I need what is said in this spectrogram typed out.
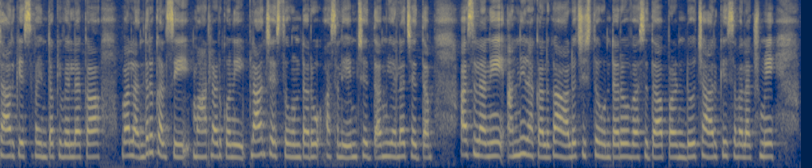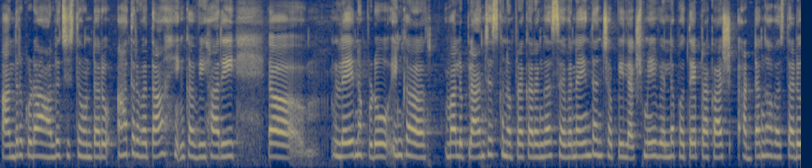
చారుకేశవ ఇంట్లోకి వెళ్ళాక వాళ్ళందరూ కలిసి మాట్లాడుకొని ప్లాన్ చేస్తూ ఉంటారు. అసలు ఏం చేద్దాం? ఎలా చేద్దాం? అసలు అని అన్ని రకాలుగా ఆలోచిస్తూ ఉంటారు. వసుధ పండు చారుకేశవ లక్ష్మి అందరూ కూడా ఆలోచిస్తూ ఉంటారు. ఆ తర్వాత ఇంకా విహారీ లేనప్పుడు ఇంకా వాళ్ళు ప్లాన్ చేసుకున్న ప్రకారంగా సెవెన్ అయిందని చెప్పి లక్ష్మి వెళ్ళపోతే ప్రకాష్ అడ్డంగా వస్తాడు.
